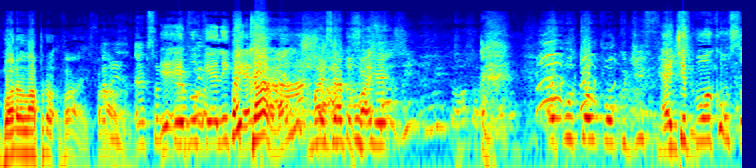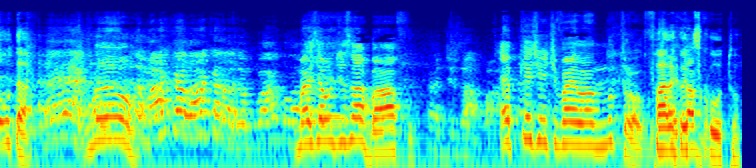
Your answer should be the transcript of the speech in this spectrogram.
Bora lá pra. Vai, fala. É, só E- é porque ele Mas quer. caralho, Mas é chato, faz porque- sozinho tu então, tá é porque é um pouco difícil. É tipo uma consulta. Não. marca lá, cara, eu pago lá. Mas é um desabafo. desabafo. É porque a gente vai lá no troco. Fala Aí que eu tá bom. discuto.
